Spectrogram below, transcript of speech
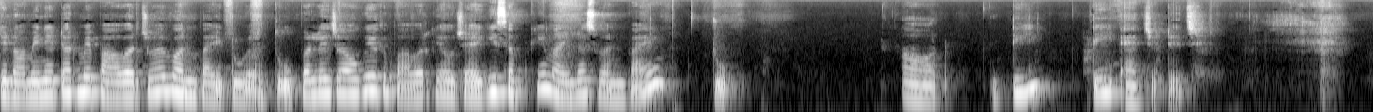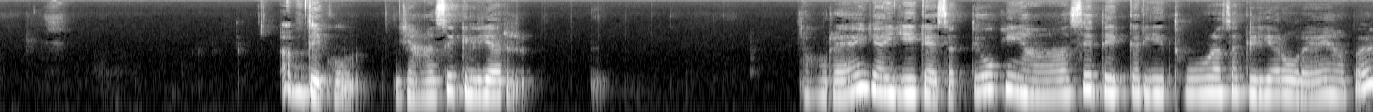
डिनोमिनेटर में पावर जो है वन बाई टू है। तो ऊपर ले जाओगे तो पावर क्या हो जाएगी सबकी? माइनस वन बाई टू और d t H it is अब देखो, यहाँ से क्लियर हो रहा है या ये कह सकते हो कि यहाँ से देखकर ये थोड़ा सा क्लियर हो रहा है यहाँ पर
